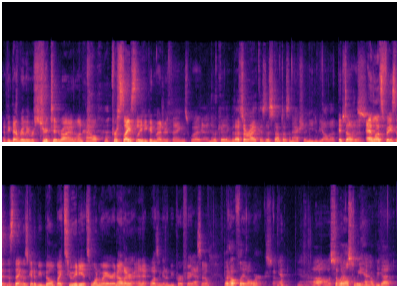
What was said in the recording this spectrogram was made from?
I think that really restricted Ryan on how precisely he could measure things. But yeah, no kidding. But that's all right because this stuff doesn't actually need to be all that. it doesn't. And let's face it, this thing was going to be built by two idiots one way or another, and it wasn't going to be perfect. Yeah. So But hopefully it'll work. So. Yeah. Yeah. Uh, so what else do we have? We got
